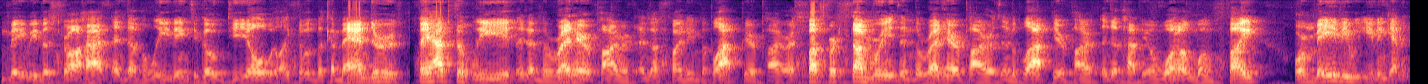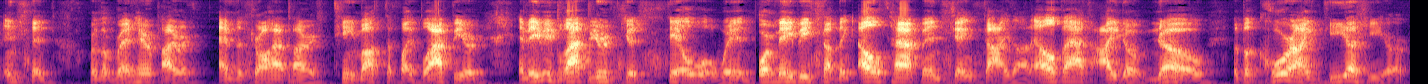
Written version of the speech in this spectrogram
maybe the Straw Hats end up leaving to go deal with like some of the commanders. They have to leave, and then the Red Hair Pirates end up fighting the Blackbeard Pirates. But for some reason, the Red Hair Pirates and the Blackbeard Pirates end up having a one-on-one fight, or maybe we even get an instant where the Red Hair Pirates and the Straw Hat Pirates team up to fight Blackbeard, and maybe Blackbeard just still will win. Or maybe something else happens, Shanks dies on Elbaf, I don't know. But the core idea here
